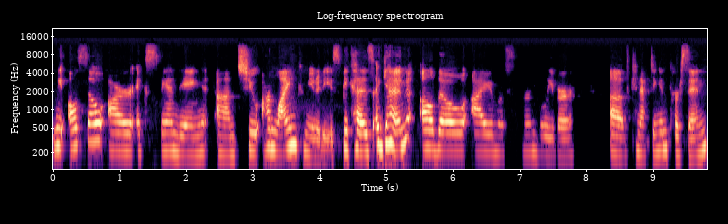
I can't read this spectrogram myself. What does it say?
we also are expanding um, to online communities because, again, although I am a firm believer of connecting in person.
